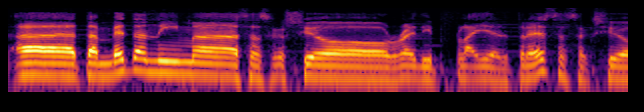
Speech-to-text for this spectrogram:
Eh, també tenim a la secció Ready Player 3, la secció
